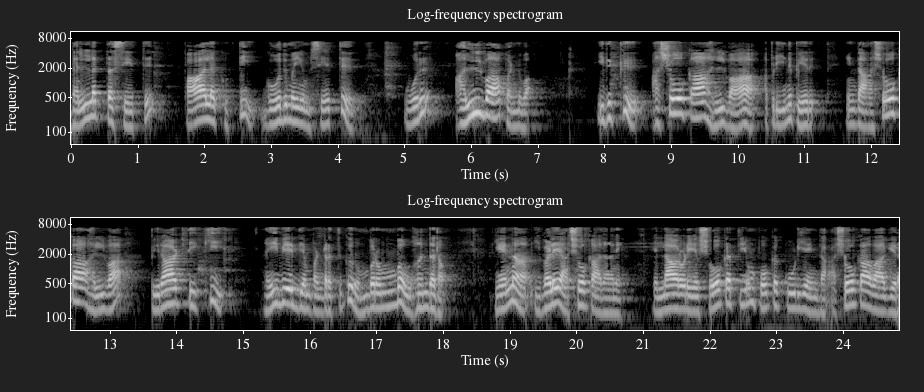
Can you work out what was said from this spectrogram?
வெல்லத்தை சேர்த்து பாலை குத்தி கோதுமையும் சேர்த்து ஒரு அல்வா பண்ணுவா. இதுக்கு அசோகா அல்வா அப்படின்னு பேரு. இந்த அசோகா ஹல்வா பிராட்டிக்கு நைவேத்தியம் பண்ணுறதுக்கு ரொம்ப ரொம்ப உகந்ததாம். ஏன்னா இவளே அசோகா தானே எல்லாருடைய சோகத்தையும் போக்கக்கூடிய இந்த அசோகாவாகிற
